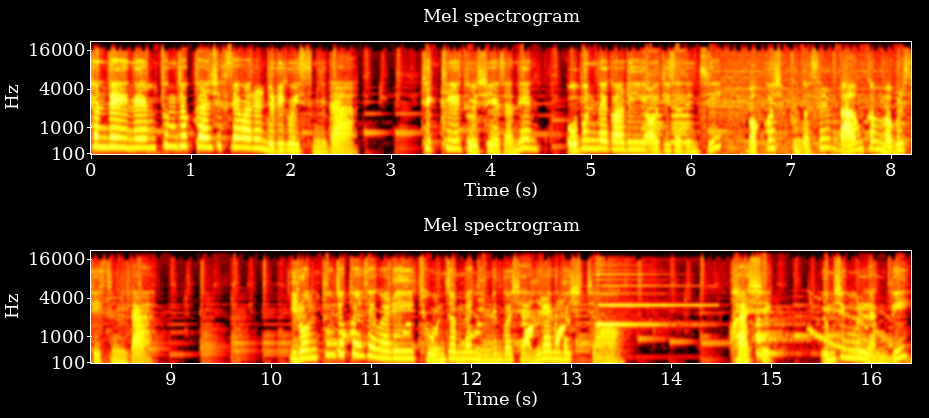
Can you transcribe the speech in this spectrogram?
현대인은 풍족한 식생활을 누리고 있습니다. 특히 도시에서는 5분 내 거리 어디서든지 먹고 싶은 것을 마음껏 먹을 수 있습니다. 이런 풍족한 생활이 좋은 점만 있는 것이 아니라는 것이죠. 과식, 음식물 낭비,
